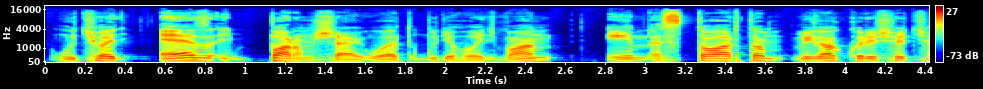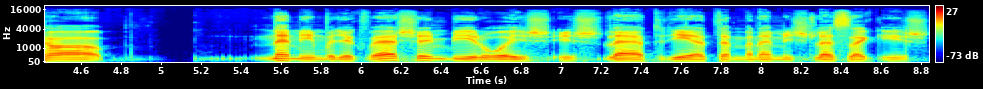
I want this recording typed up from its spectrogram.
Úgyhogy ez egy baromság volt úgy, ahogy van. Én ezt tartom, még akkor is, hogyha nem én vagyok versenybíró, és, és lehet, hogy életemben nem is leszek, és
